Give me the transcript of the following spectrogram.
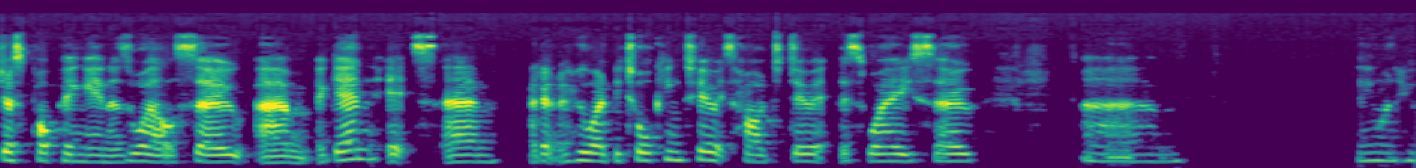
just popping in as well. So um, again, it's um, I don't know who I'd be talking to. It's hard to do it this way. So um, anyone who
